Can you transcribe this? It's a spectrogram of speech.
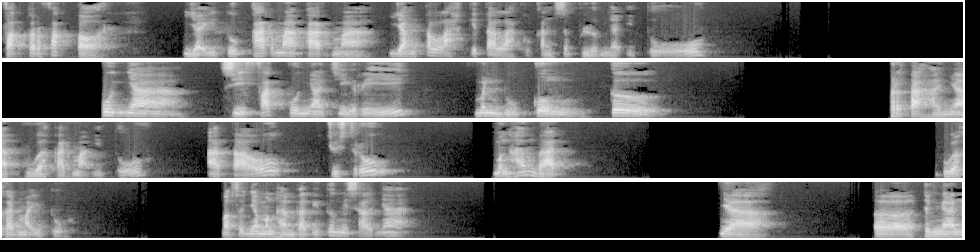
faktor-faktor, yaitu karma-karma yang telah kita lakukan sebelumnya itu punya sifat, punya ciri mendukung ke bertahannya buah karma itu atau justru menghambat buah karma itu. Maksudnya menghambat itu misalnya ya eh, dengan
